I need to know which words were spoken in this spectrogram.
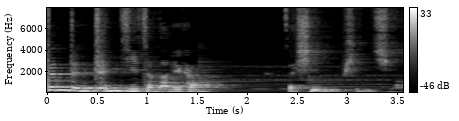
真正成绩在哪里看？在心平气和。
